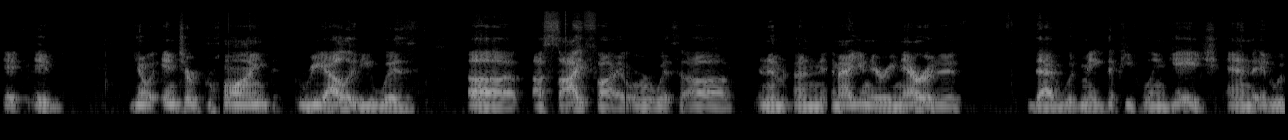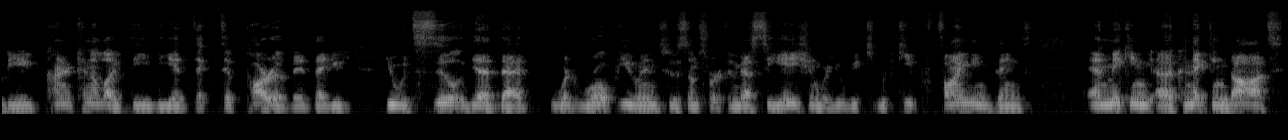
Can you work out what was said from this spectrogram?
it, it you know intertwined reality with uh, a sci-fi or with uh, an, an imaginary narrative that would make the people engage. And it would be kind of kind of like the the addictive part of it that you you would still that would rope you into some sort of investigation where you would keep finding things and making uh, connecting dots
